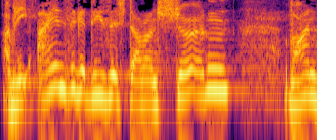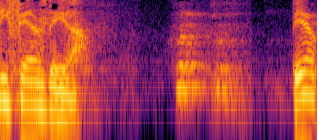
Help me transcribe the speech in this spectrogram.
Aber die einzige, die sich daran störten, waren die Pharisäer. Wer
